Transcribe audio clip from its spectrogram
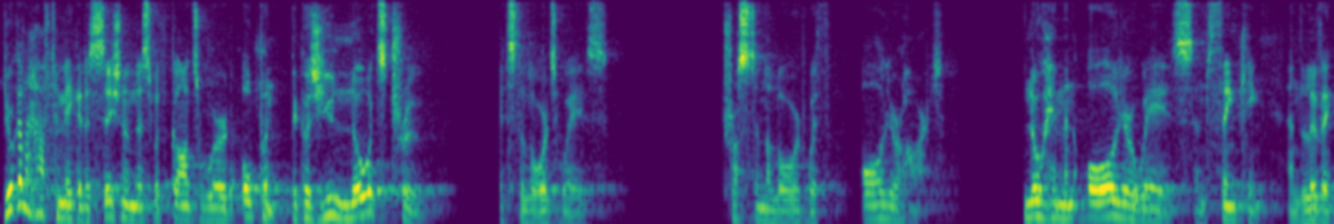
You're going to have to make a decision on this with God's word open because you know it's true. It's the Lord's ways. Trust in the Lord with all your heart. Know Him in all your ways and thinking and living.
